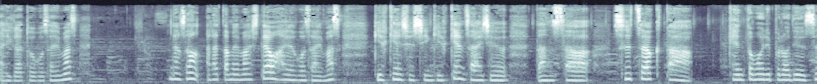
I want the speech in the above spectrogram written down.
ありがとうございます。皆さん、改めましておはようございます。岐阜県出身、岐阜県在住、ダンサー、スーツアクター、ケントモリプロデュース、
